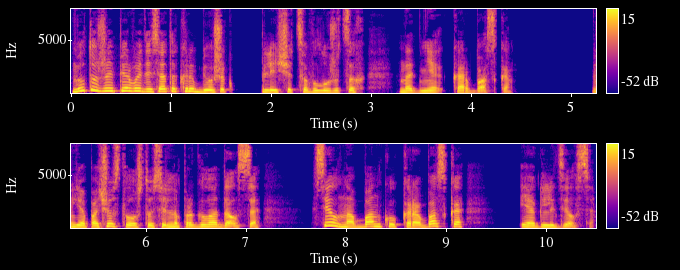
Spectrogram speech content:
Вот уже первый десяток рыбешек плещется в лужицах на дне карбаска. Я почувствовал, что сильно проголодался. Сел на банку карабаска и огляделся.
